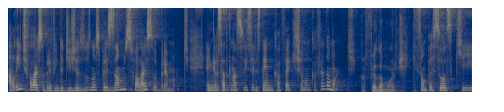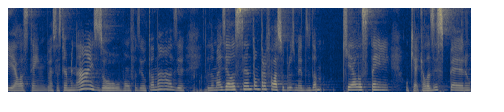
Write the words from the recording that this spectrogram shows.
além de falar sobre a vinda de Jesus, nós precisamos falar sobre a morte. É engraçado que na Suíça eles têm um café que chamam Café da Morte. Café da Morte? Que são pessoas que elas têm doenças terminais ou vão fazer eutanásia, uhum. tudo mais, e elas sentam para falar sobre os medos da, que elas têm, o que é que elas esperam.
